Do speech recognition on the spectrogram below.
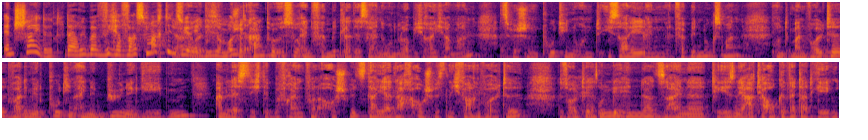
entscheidet darüber, wer was macht in ja, Syrien. Aber dieser Moshe Kanto ist so ein Vermittler, das ist ja ein unglaublich reicher Mann zwischen Putin und Israel, ein Verbindungsmann. Und man wollte Wladimir Putin eine Bühne geben, anlässlich der Befreiung von Auschwitz. Da er nach Auschwitz nicht fahren wollte, sollte er ungehindert seine Thesen, er hat ja auch gewettert gegen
